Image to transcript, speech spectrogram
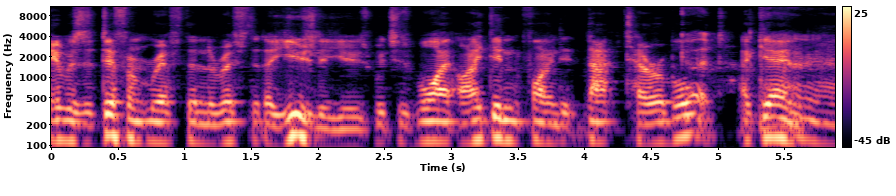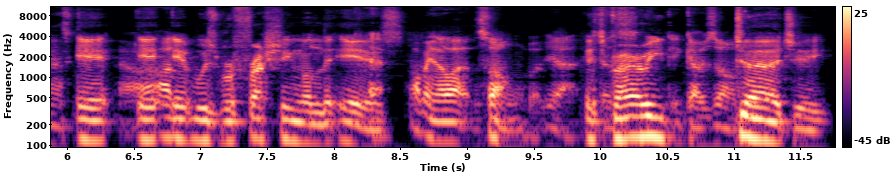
it was a different riff than the riffs that they usually use, which is why I didn't find it that terrible. Good. Again, Yeah, it it, I- it was refreshing on the Yeah. ears. I mean, I like the song, but yeah, it It's does- very It goes on. Dirgy,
